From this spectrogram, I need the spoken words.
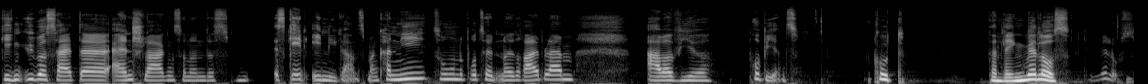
Gegenüberseite einschlagen, sondern das, es geht eh nie ganz. Man kann nie zu 100% neutral bleiben, aber wir probieren es. Gut. Dann legen wir los. Legen wir los.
